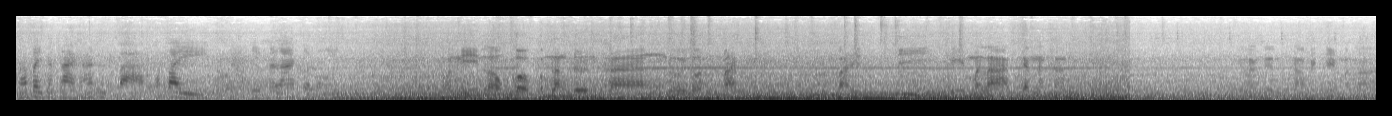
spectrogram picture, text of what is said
ถ้าไปตะการ50บาท ถ้าไปเอมราชก็ร้อย ตอนนี้เราก็กำลังเดินทางโดยรถบัสไปที่เขมราชกันนะครับกำลังเดินทางไปเขมราช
